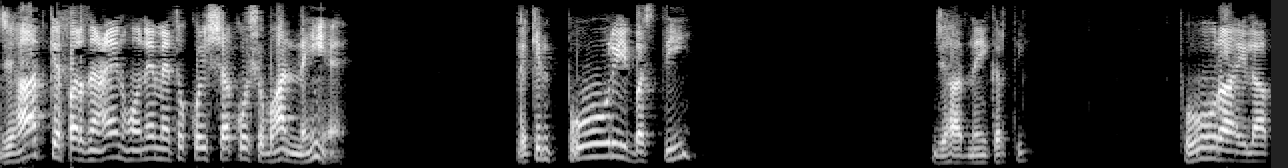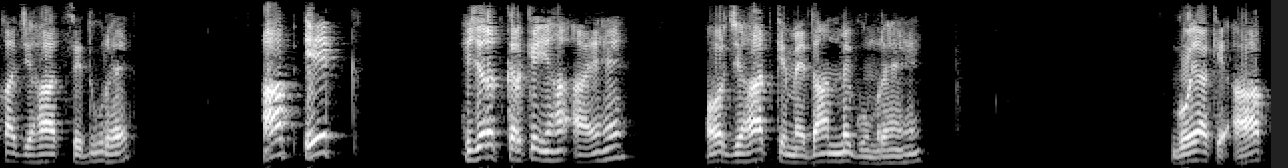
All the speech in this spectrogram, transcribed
جہاد کے فرض عین ہونے میں تو کوئی شک و شبہ نہیں ہے۔ لیکن پوری بستی جہاد نہیں کرتی۔ پورا علاقہ جہاد سے دور ہے۔ آپ ایک ہجرت کر کے یہاں آئے ہیں اور جہاد کے میدان میں گھوم رہے ہیں۔ گویا کہ آپ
